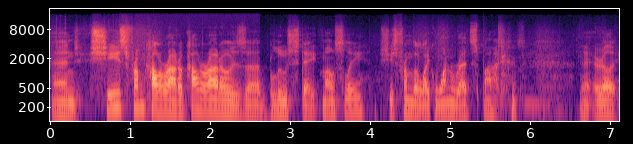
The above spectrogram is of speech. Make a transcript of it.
And she's from Colorado. Colorado is a blue state mostly. She's from the like one red spot. Really.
